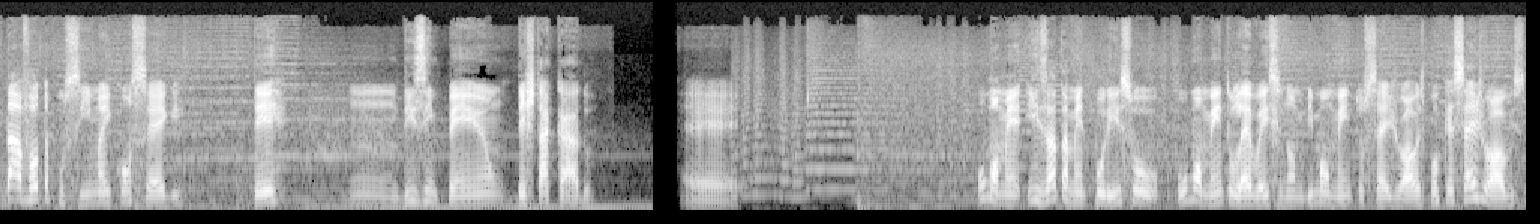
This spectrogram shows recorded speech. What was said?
dá a volta por cima e consegue ter um desempenho destacado. É, o momento, exatamente por isso o momento leva esse nome de momento Sérgio Alves, porque Sérgio Alves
